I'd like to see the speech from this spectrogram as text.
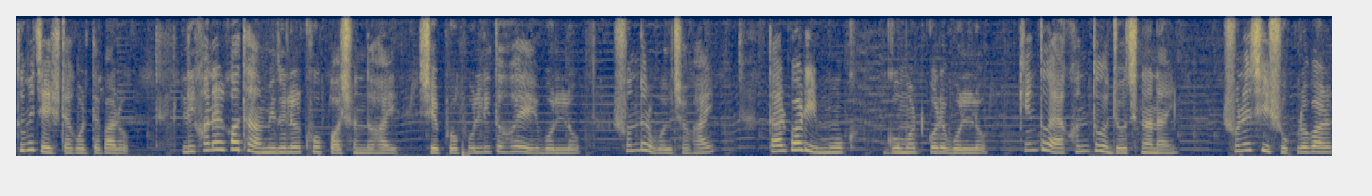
তুমি চেষ্টা করতে পারো। লিখনের কথা মৃদুলের খুব পছন্দ হয়। সে প্রফুল্লিত হয়ে বলল, সুন্দর বলছো ভাই। তারপরই মুখ গুমট করে বলল, কিন্তু এখন তো জোছনা নাই। শুনেছি শুক্রবার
